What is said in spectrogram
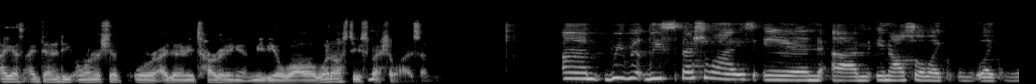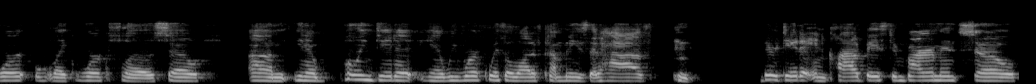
I guess, identity ownership or identity targeting at MediaWallah, what else do you mm-hmm. specialize in? Um, we we specialize in um, in also like like work like workflows. So um, you know, pulling data. You know, we work with a lot of companies that have their data in cloud based environments. So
